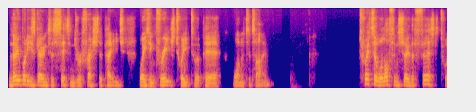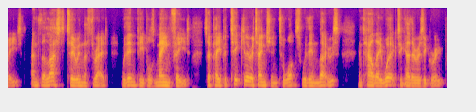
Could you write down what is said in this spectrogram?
Nobody's going to sit and refresh the page waiting for each tweet to appear one at a time. Twitter will often show the first tweet and the last two in the thread within people's main feed. So pay particular attention to what's within those and how they work together as a group.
